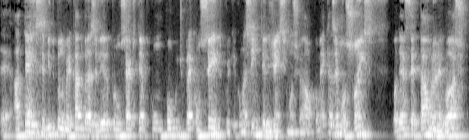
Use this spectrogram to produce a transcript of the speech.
é, até recebido pelo mercado brasileiro por um certo tempo com um pouco de preconceito, porque como assim inteligência emocional? Como é que as emoções podem afetar o meu negócio?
